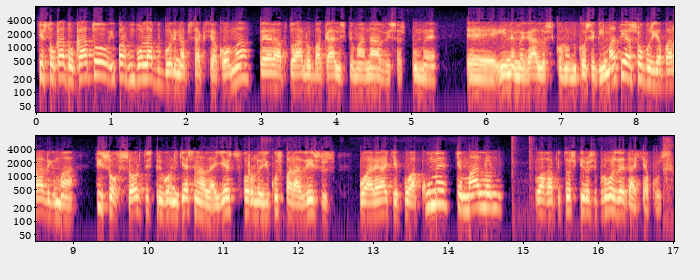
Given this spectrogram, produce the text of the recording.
και στο κάτω-κάτω υπάρχουν πολλά που μπορεί να ψάξει ακόμα πέρα από το αν ο Μπακάλης και ο Μανάβης ας πούμε ε, είναι μεγάλος οικονομικός εγκληματίας όπως για παράδειγμα τις offshore, τις τριγωνικές εναλλαγές, τους φορολογικούς παραδείσους που αραιά και που ακούμε και μάλλον ο αγαπητός κύριος Υπουργός δεν τα έχει ακούσει.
